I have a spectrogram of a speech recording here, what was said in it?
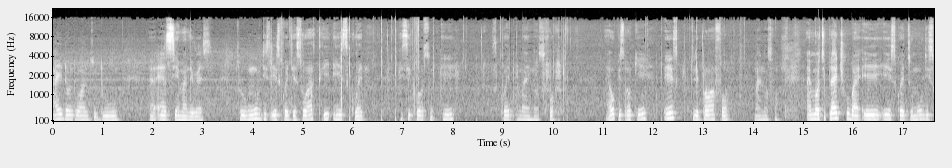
I don't want to do uh, LCM and the rest. To remove this a squared here so I have 3a squared is equals to a squared minus 4 I hope it's okay. A to the power 4 minus 4 I multiplied through by a a squared to move this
